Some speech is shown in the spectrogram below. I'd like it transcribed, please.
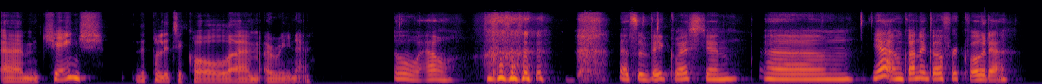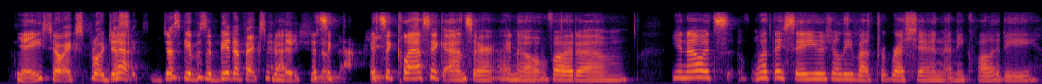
um, change the political um, arena? Oh wow. That's a big question. Um, yeah i'm gonna go for quota. Okay so explore just yeah. just give us a bit of explanation yeah, it's, a, that, it's a classic answer i know but um you know, it's what they say usually about progression and equality.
